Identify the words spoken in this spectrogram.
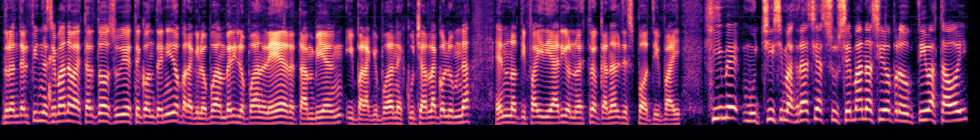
Durante el fin de semana va a estar todo subido este contenido para que lo puedan ver y lo puedan leer también y para que puedan escuchar la columna en Notify Diario, nuestro canal de Spotify. Jime, muchísimas gracias. ¿Su semana ha sido productiva hasta hoy?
